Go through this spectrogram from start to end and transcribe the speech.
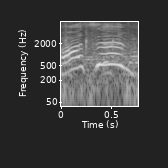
Asım!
